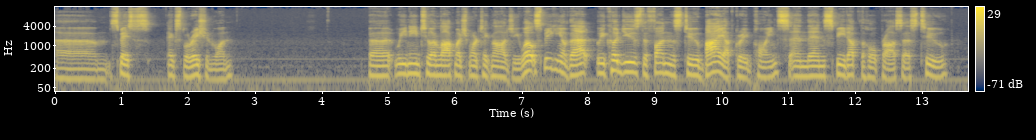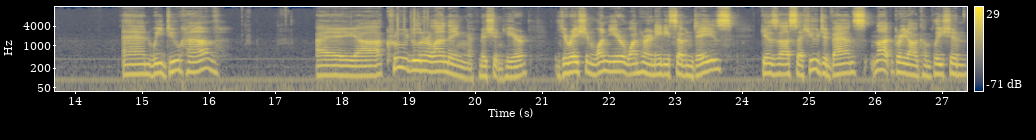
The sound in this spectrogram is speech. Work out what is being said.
um, space exploration one. but we need to unlock much more technology. Well, speaking of that, we could use the funds to buy upgrade points and then speed up the whole process too. And we do have a uh, crewed lunar landing mission here. Duration 1 year, 187 days. Gives us a huge advance, not great on completion,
